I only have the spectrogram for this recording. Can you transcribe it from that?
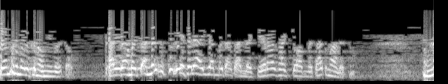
በምን መልክ ነው የሚመጣው? ጣይራ መጣ? እነዚህ ሁሉ የተለያየ አመጣጥ አላቸው የራሳቸው አመጣጥ ማለት ነው። እና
